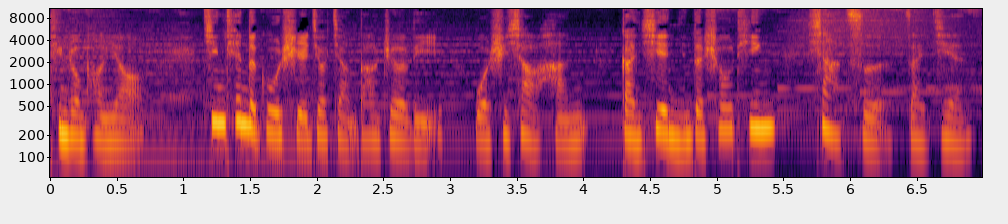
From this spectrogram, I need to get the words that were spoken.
听众朋友，今天的故事就讲到这里，我是小韩，感谢您的收听，下次再见。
